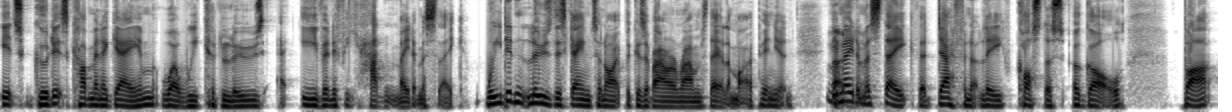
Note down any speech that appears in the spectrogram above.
it's good it's come in a game where we could lose even if he hadn't made a mistake. We didn't lose this game tonight because of Aaron Ramsdale, in my opinion. He made a mistake that definitely cost us a goal, but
